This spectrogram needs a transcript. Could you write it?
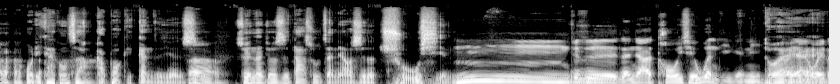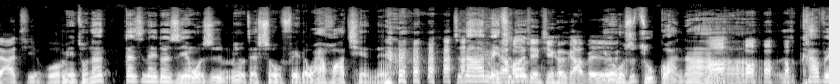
我离开公司，搞不好可以干这件事。所以那就是大叔诊疗室的雏形。嗯，就是人家投一些问题给你，对，来为大家解惑。没错。那但是那段时间我是没有在收费的，我还要花钱呢。真的，每次都花钱请喝咖啡，因为我是主管啊。咖啡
